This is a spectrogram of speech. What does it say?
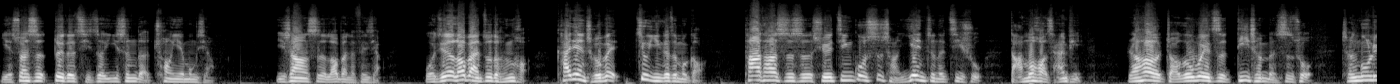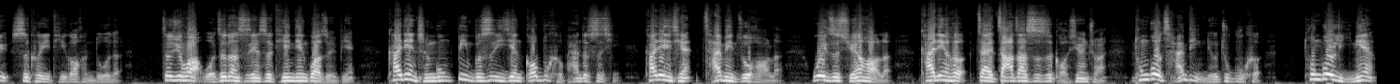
也算是对得起这一生的创业梦想。以上是老板的分享，我觉得老板做得很好，开店筹备就应该这么搞，踏踏实实学经过市场验证的技术，打磨好产品。然后找个位置，低成本试错，成功率是可以提高很多的。这句话我这段时间是天天挂嘴边。开店成功并不是一件高不可攀的事情。开店前产品做好了，位置选好了，开店后再扎扎实实搞宣传，通过产品留住顾客，通过理念、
